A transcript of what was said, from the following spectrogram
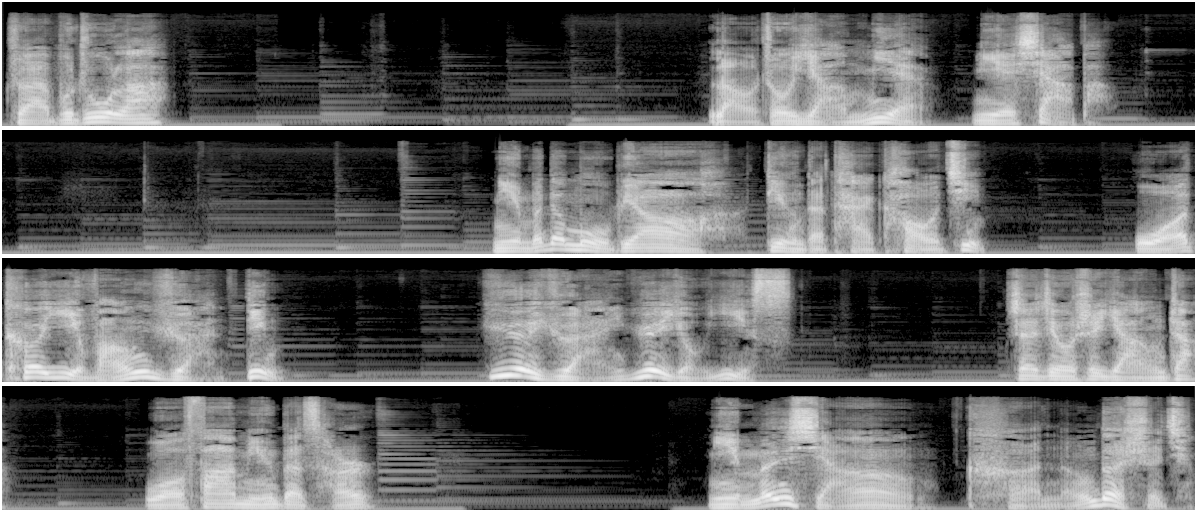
拽不住了。老周仰面捏下巴，你们的目标定的太靠近，我特意往远定，越远越有意思。这就是仰仗，我发明的词儿。你们想可能的事情，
